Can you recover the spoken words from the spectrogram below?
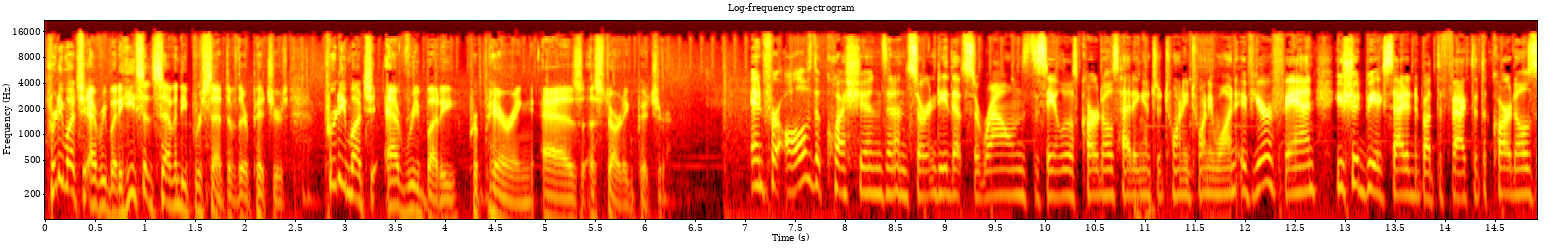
pretty much everybody. He said seventy percent of their pitchers, pretty much everybody preparing as a starting pitcher. And for all of the questions and uncertainty that surrounds the St. Louis Cardinals heading mm-hmm. into 2021, if you're a fan, you should be excited about the fact that the Cardinals,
